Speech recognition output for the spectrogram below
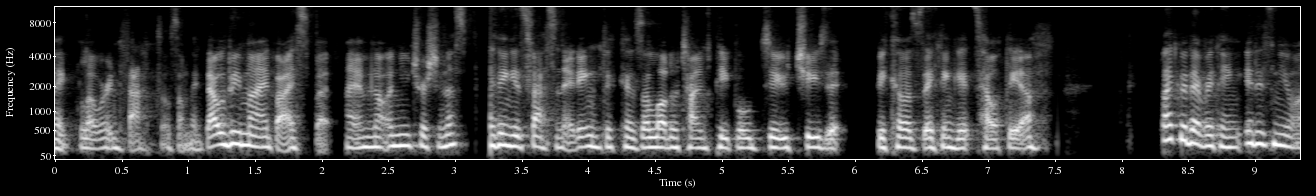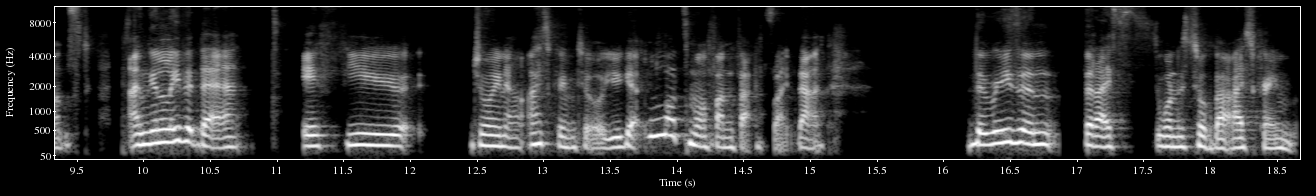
like lower in fat or something. That would be my advice, but I am not a nutritionist. I think it's fascinating because a lot of times people do choose it because they think it's healthier. Like with everything, it is nuanced. I'm going to leave it there. If you join our ice cream tour, you get lots more fun facts like that. The reason that I wanted to talk about ice cream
